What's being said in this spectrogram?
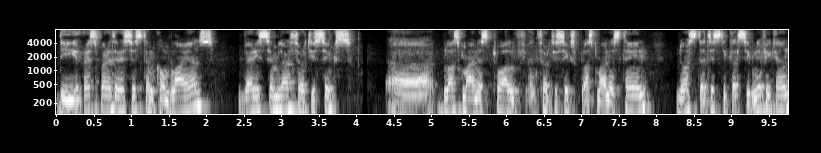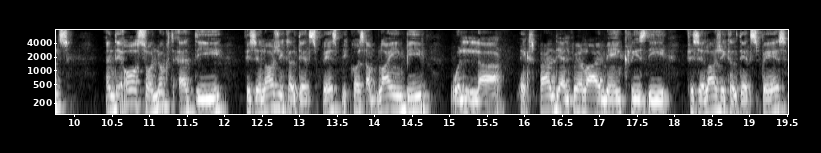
The respiratory system compliance, very similar, 36 uh, plus minus 12 and 36 plus minus 10, no statistical significance. And they also looked at the physiological dead space because applying PEEP will uh, expand the alveoli, may increase the physiological dead space.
